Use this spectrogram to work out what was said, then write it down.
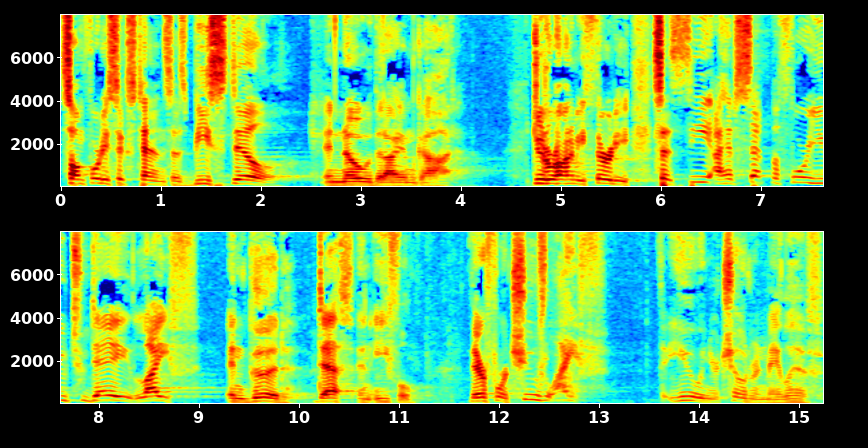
Psalm 46:10 says, "Be still and know that I am God." Deuteronomy 30 says, "See, I have set before you today life and good, death and evil. Therefore choose life that you and your children may live."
